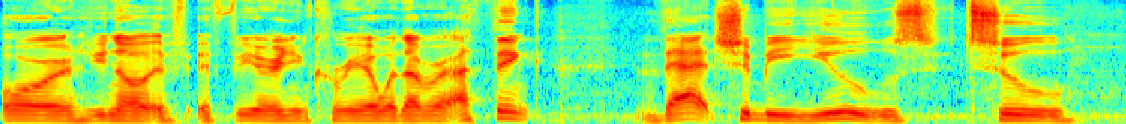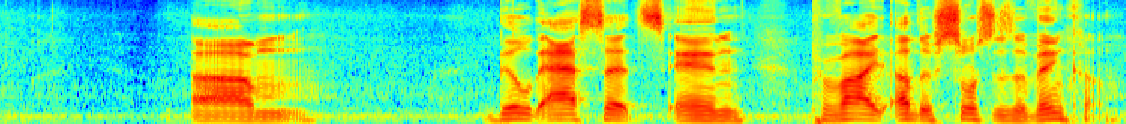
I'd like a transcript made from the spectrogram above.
or you know, if if you're in your career, or whatever, I think that should be used to um, build assets and provide other sources of income.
